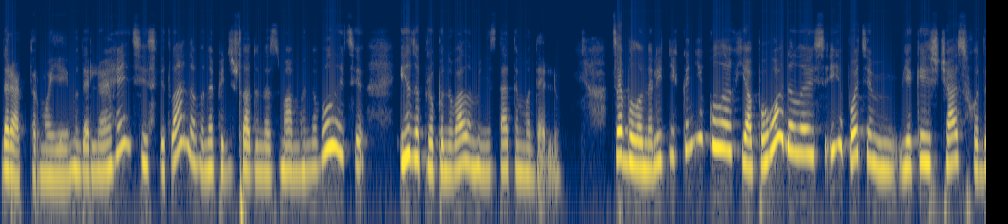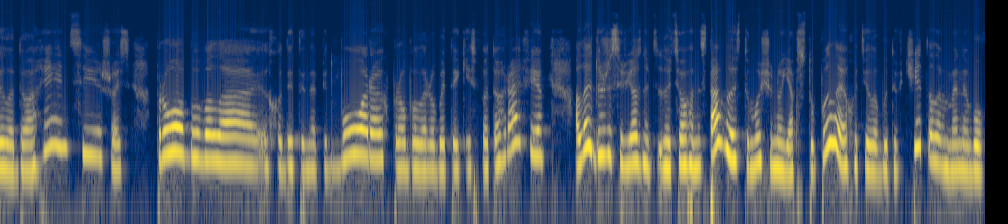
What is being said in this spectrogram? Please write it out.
директор моєї модельної агенції Світлана. Вона підійшла до нас з мамою на вулиці і запропонувала мені стати моделлю. Це було на літніх канікулах, я погодилась, і потім якийсь час ходила до агенції, щось пробувала ходити на підборах, пробувала робити якісь фотографії, але дуже серйозно до цього не ставилась, тому що ну, я вступила, я хотіла бути вчителем, в мене був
